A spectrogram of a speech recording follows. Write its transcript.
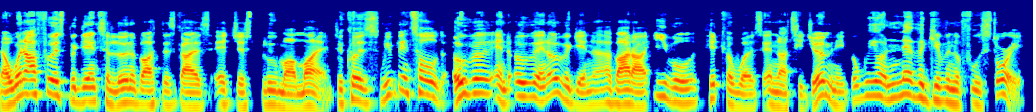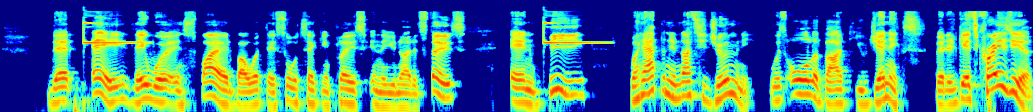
Now, when I first began to learn about this, guys, it just blew my mind because we've been told over and over and over again about how evil Hitler was in Nazi Germany, but we are never given the full story. That A, they were inspired by what they saw taking place in the United States, and B, what happened in Nazi Germany was all about eugenics. But it gets crazier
